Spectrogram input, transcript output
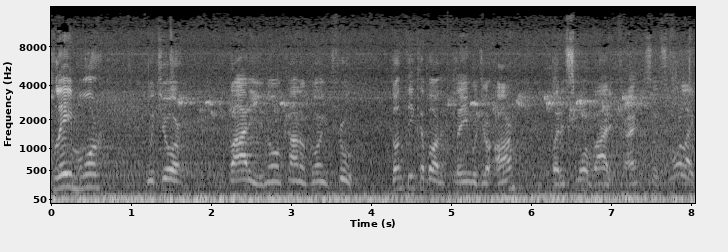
Play more with your body, you know, kind of going through. Don't think about it playing with your arm, but it's more body, right? So it's more like,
